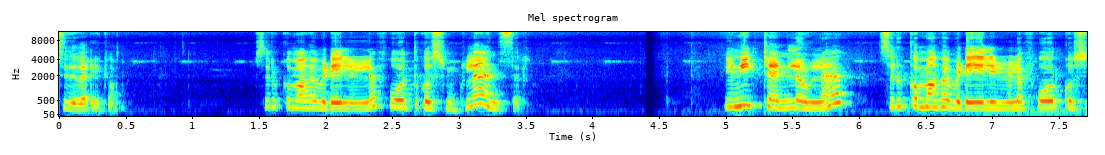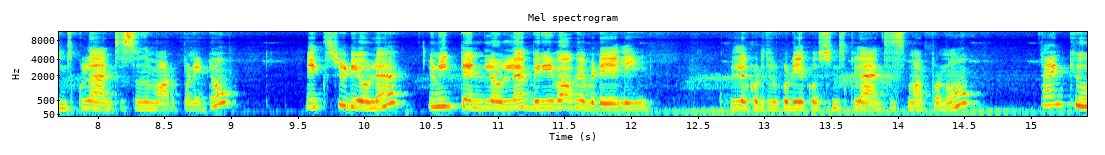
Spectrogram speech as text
இது வரைக்கும். சுருக்கமாக விடையில் உள்ள ஃபோர்த் கொஸ்டினுக்குள்ள ஆன்சர் யூனிட் டெனில் உள்ள சுருக்கமாக விடையலில் உள்ள ஃபோர் கொஸ்டின்ஸ்குள்ளே ஆன்சர்ஸ் வந்து மார்க் பண்ணிட்டோம். நெக்ஸ்ட் வீடியோவில் யூனிட் டெனில் உள்ள விரிவாக விடையலி. இதில் கொடுத்துருக்கூடிய கொஸ்டின்ஸ்குள்ளே ஆன்சர்ஸ் மார்க் பண்ணுவோம். Thank you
